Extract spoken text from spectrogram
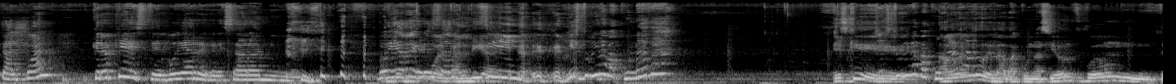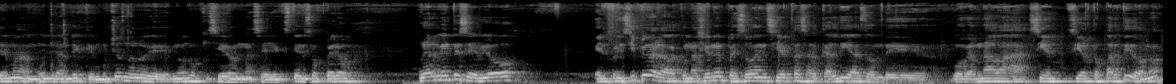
tal cual creo que este voy a regresar a mi voy a regresar sí ya estuviera vacunada es que hablando de la vacunación fue un tema muy grande que muchos no lo, no lo quisieron hacer extenso pero realmente se vio el principio de la vacunación empezó en ciertas alcaldías donde gobernaba cierto partido, ¿no?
